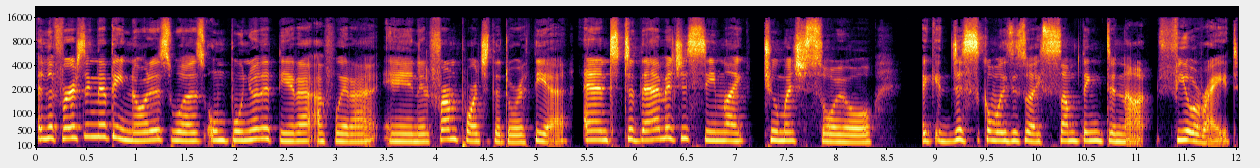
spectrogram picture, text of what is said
And the first thing that they noticed was un puño de tierra afuera in el front porch de Dorothea. And to them, it just seemed like too much soil. Like, it just como dices, like something did not feel right.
